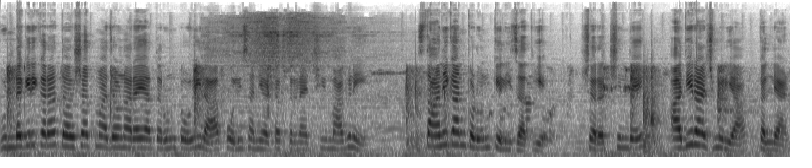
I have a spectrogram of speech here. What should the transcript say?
गुंडगिरी करत दहशत माजवणाऱ्या या तरुण टोळीला पोलिसांनी अटक करण्याची मागणी स्थानिकांकडून केली जाते शरद शिंदे आदिराज मीडिया कल्याण.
